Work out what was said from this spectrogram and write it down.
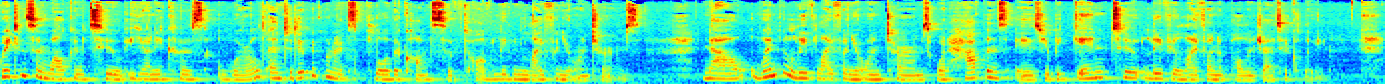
Greetings and welcome to Iynika's World. And today we're going to explore the concept of living life on your own terms. Now, when you live life on your own terms, what happens is you begin to live your life unapologetically.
